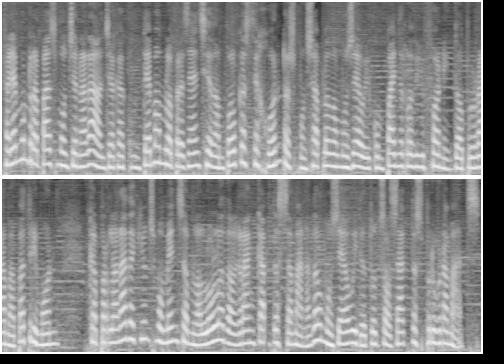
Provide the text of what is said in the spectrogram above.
Farem un repàs molt general, ja que comptem amb la presència d'en Pol Castejón, responsable del museu i company radiofònic del programa Patrimon, que parlarà d'aquí uns moments amb la Lola del gran cap de setmana del museu i de tots els actes programats.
